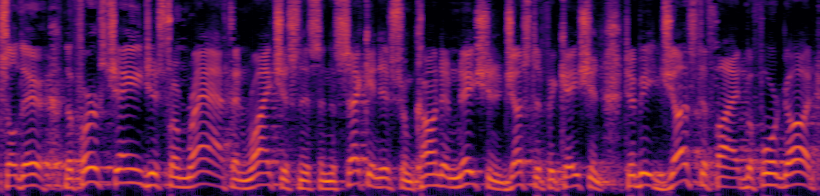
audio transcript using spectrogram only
So there, the first change is from wrath and righteousness, and the second is from condemnation and justification to be justified before God.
